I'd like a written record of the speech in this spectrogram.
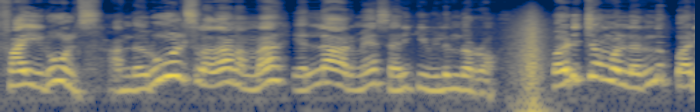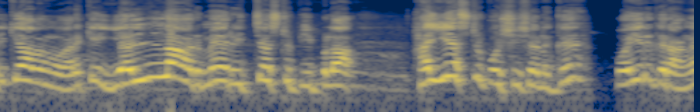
ஃபைவ் ரூல்ஸ் அந்த ரூல்ஸில் தான் நம்ம எல்லாருமே சரிக்கு விழுந்துடுறோம். படிச்சவங்கள்ல இருந்து படிக்காதவங்க வரைக்கும் எல்லாருமே ரிச்சஸ்ட் பீப்புளாக ஹையஸ்ட் பொசிஷனுக்கு போயிருக்கிறாங்க.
